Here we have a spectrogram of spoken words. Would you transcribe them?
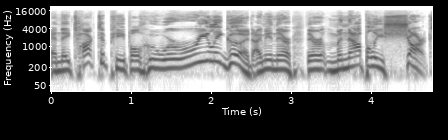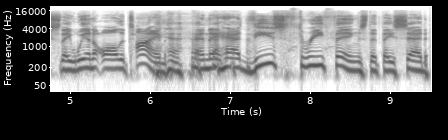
And they talked to people who were really good. I mean, they're they're monopoly sharks. They win all the time. and they had these three things that they said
